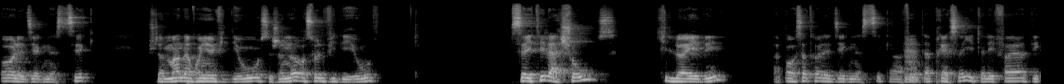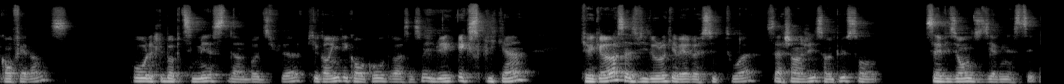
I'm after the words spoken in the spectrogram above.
a le diagnostic. Je te demande d'envoyer une vidéo, ce jeune-là reçoit le vidéo. Ça a été la chose qui l'a aidé à passer à travers le diagnostic. En fait, mm. après ça, il est allé faire des conférences pour le club optimiste dans le bas du fleuve, puis il a gagné des concours grâce à ça, il lui expliquant que grâce à cette vidéo-là qu'il avait reçue de toi, ça a changé un peu son, sa vision du diagnostic.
